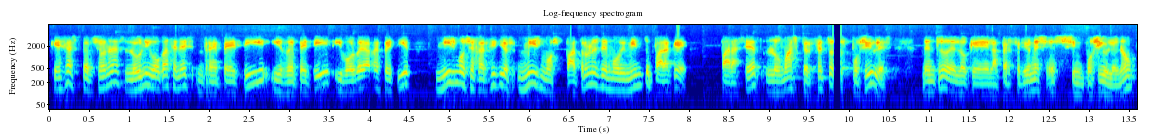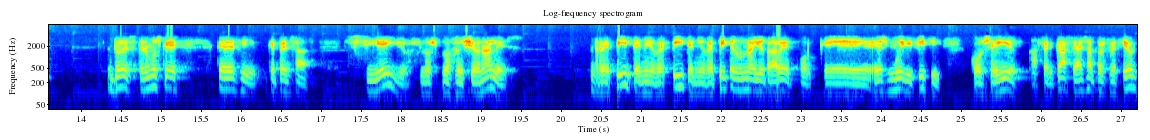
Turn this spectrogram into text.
que esas personas lo único que hacen es repetir y repetir y volver a repetir mismos ejercicios, mismos patrones de movimiento, ¿para qué? Para ser lo más perfectos posibles, dentro de lo que la perfección es, es imposible, ¿no? Entonces tenemos que, que decir, que pensar, si ellos, los profesionales, repiten y repiten y repiten una y otra vez, porque es muy difícil conseguir acercarse a esa perfección,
